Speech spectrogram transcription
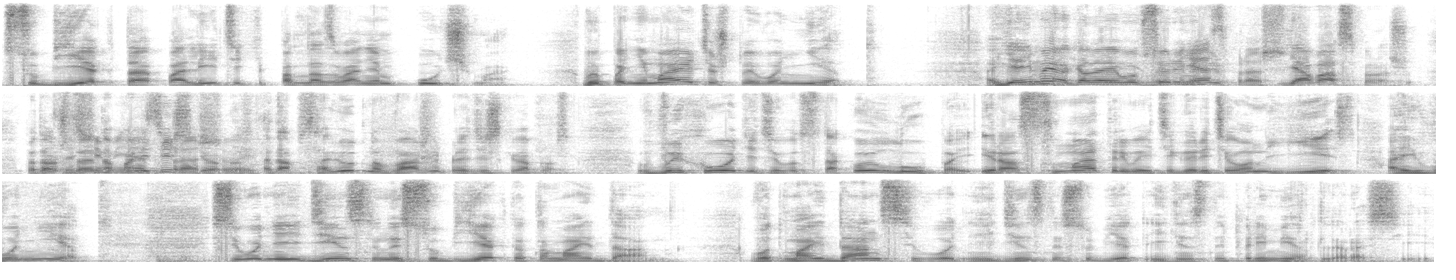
субъекта политики под названием Кучма? Вы понимаете, что его нет? А я не понимаю, когда я его вы все время... Я вас спрашиваю. Потому что это политический вопрос. Это абсолютно важный политический вопрос. Вы ходите вот с такой лупой и рассматриваете, и говорите, он есть, а его нет. Сегодня единственный субъект – это Майдан. Вот Майдан сегодня единственный субъект, единственный пример для России.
